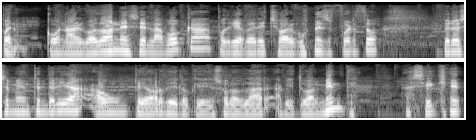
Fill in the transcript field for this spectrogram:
Bueno, con algodones en la boca podría haber hecho algún esfuerzo, pero se me entendería aún peor de lo que suelo hablar habitualmente. Así que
